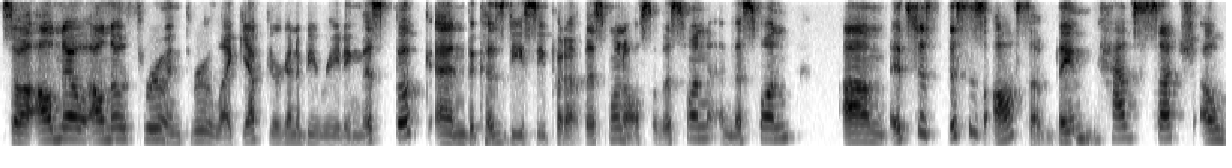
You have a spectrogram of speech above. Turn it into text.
So I'll know I'll know through and through like, yep, you're gonna be reading this book, and because DC put out this one, also this one and this one. Um, it's just this is awesome. They have such a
